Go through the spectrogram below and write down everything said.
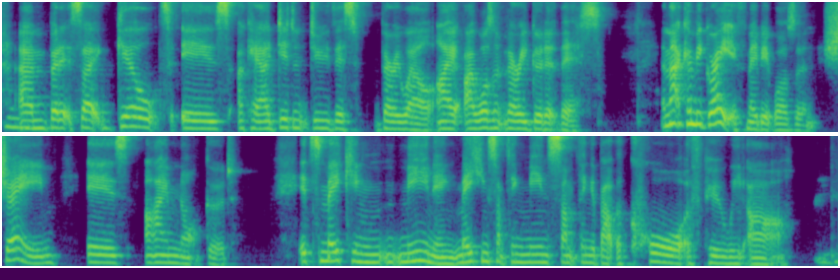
mm-hmm. um, but it's like guilt is okay. I didn't do this very well. I I wasn't very good at this, and that can be great if maybe it wasn't. Shame is I'm not good. It's making meaning, making something mean something about the core of who we are, mm-hmm.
